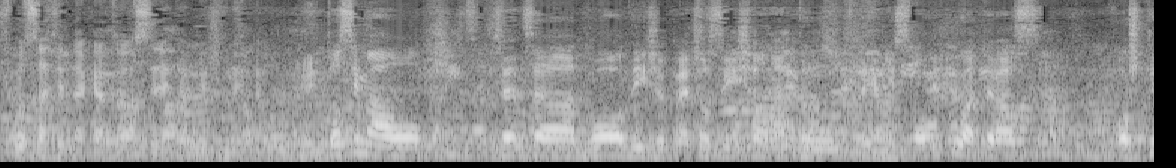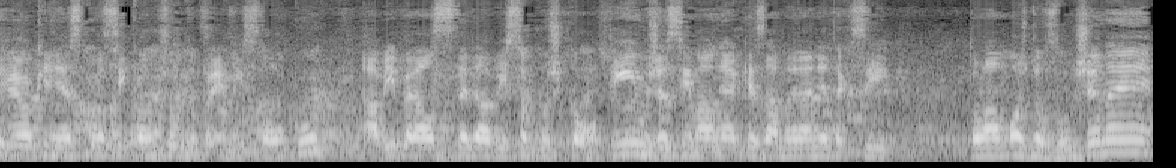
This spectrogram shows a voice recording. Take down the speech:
v podstate takáto asi nejaká myšlienka. To si mal cca dôvody, že prečo si išiel na tú priemyslovku a teraz o 4 roky neskôr si končil tú priemyslovku a vyberal si teda vysokú školu. Tým, že si mal nejaké zameranie, tak si to mal možno zúžené,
